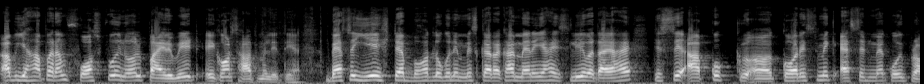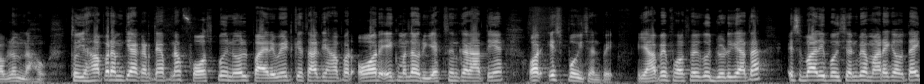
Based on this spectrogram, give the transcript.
अब यहाँ पर हम फॉस्फोइनोल पायरवेट एक और साथ में लेते हैं। वैसे ये स्टेप बहुत लोगों ने मिस कर रखा है, मैंने यहाँ इसलिए बताया है जिससे आपको कॉरिस्मिक एसिड में कोई प्रॉब्लम ना हो। तो यहाँ पर हम क्या करते हैं, अपना फॉस्फोइनोल पायरवेट के साथ यहाँ पर और एक मतलब रिएक्शन कराते हैं और इस पोजिशन पे यहाँ पे फॉस्फेट को जुड़ गया था। इस वाली पोजिशन पे हमारा क्या होता है?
